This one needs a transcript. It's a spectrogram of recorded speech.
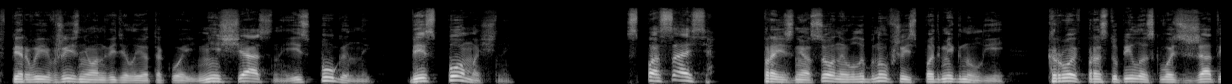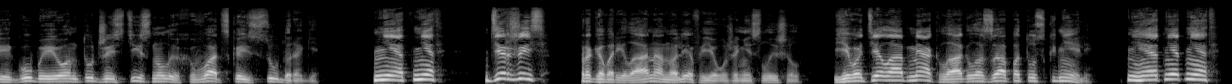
Впервые в жизни он видел ее такой несчастной, испуганной, беспомощной. «Спасайся!» — произнес он и, улыбнувшись, подмигнул ей. Кровь проступила сквозь сжатые губы, и он тут же стиснул их в адской судороге. «Нет, нет, держись!» — проговорила она, но лев ее уже не слышал. Его тело обмякло, а глаза потускнели. «Нет, нет, нет!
